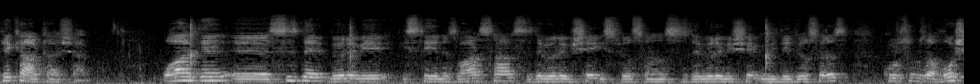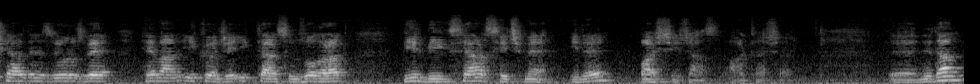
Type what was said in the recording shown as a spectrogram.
Peki arkadaşlar. O halde e, siz de böyle bir isteğiniz varsa, siz de böyle bir şey istiyorsanız, siz de böyle bir şey ümit ediyorsanız kursumuza hoş geldiniz diyoruz ve hemen ilk önce ilk dersimiz olarak bir bilgisayar seçme ile başlayacağız arkadaşlar. Ee, neden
